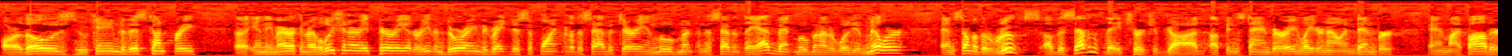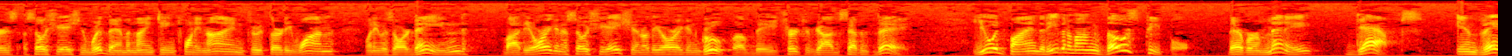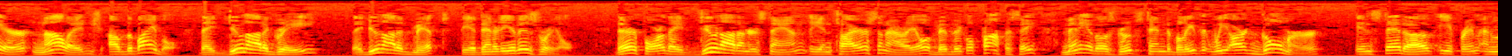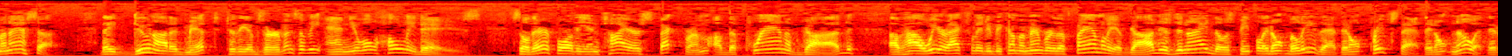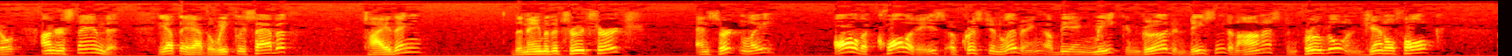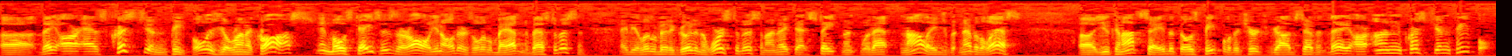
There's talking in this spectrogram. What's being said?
or those who came to this country uh, in the American Revolutionary period, or even during the great disappointment of the Sabbatarian movement and the Seventh day Advent movement under William Miller, and some of the roots of the Seventh day Church of God up in Stanberry and later now in Denver, and my father's association with them in 1929 through 31 when he was ordained by the Oregon Association or the Oregon Group of the Church of God Seventh day. You would find that even among those people, there were many gaps in their knowledge of the Bible. They do not agree, they do not admit the identity of Israel. Therefore, they do not understand the entire scenario of biblical prophecy. Many of those groups tend to believe that we are Gomer instead of Ephraim and Manasseh. They do not admit to the observance of the annual holy days. So, therefore, the entire spectrum of the plan of God of how we are actually to become a member of the family of God is denied those people. They don't believe that. They don't preach that. They don't know it. They don't understand it. Yet they have the weekly Sabbath, tithing, the name of the true church, and certainly all of the qualities of Christian living, of being meek and good and decent and honest and frugal and gentle folk. Uh, they are as Christian people as you'll run across. In most cases, they're all, you know, there's a little bad in the best of us, and maybe a little bit of good in the worst of us, and I make that statement with that knowledge, but nevertheless, uh, you cannot say that those people of the Church of God Seventh day are unchristian people.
